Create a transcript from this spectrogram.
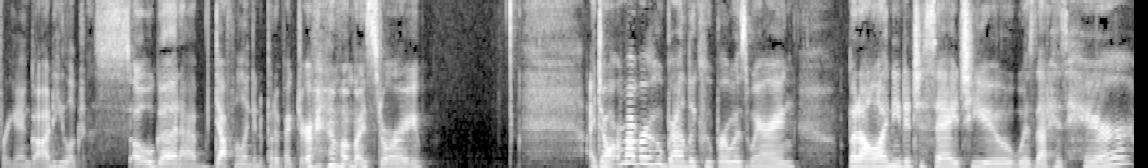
freaking god, he looked so good. I'm definitely going to put a picture of him on my story. I don't remember who Bradley Cooper was wearing, but all I needed to say to you was that his hair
